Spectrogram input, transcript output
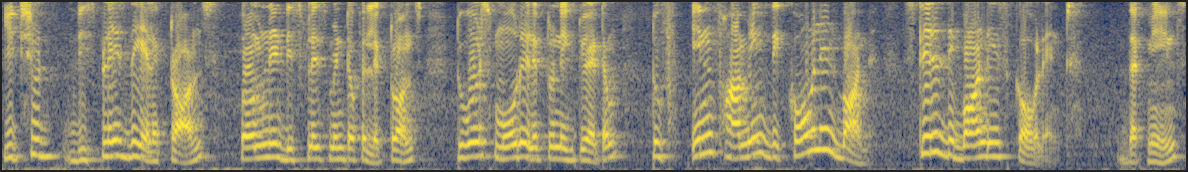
It should displace the electrons permanent displacement of electrons towards more electronegative atom to in forming the covalent bond. Still the bond is covalent. That means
